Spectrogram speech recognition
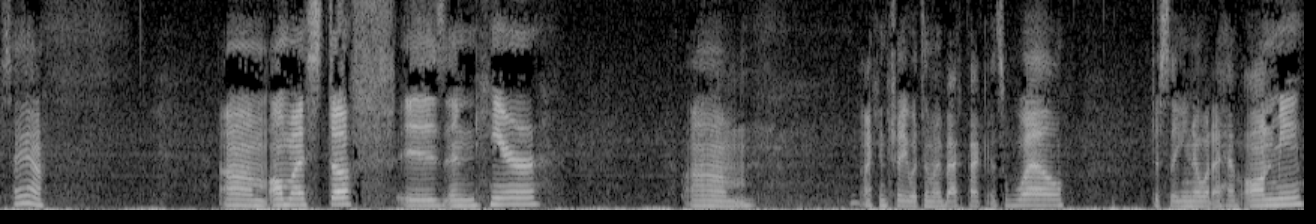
So yeah. Um, all my stuff is in here. Um, I can show you what's in my backpack as well, just so you know what I have on me.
